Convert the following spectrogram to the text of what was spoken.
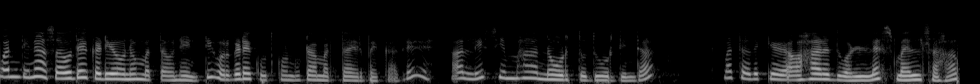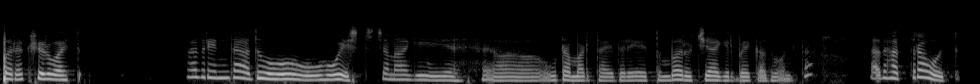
ಒಂದಿನ ಸೌದೆ ಕಡಿಯೋನು ಮತ್ತು ಅವನ ಹೆಂಡತಿ ಹೊರಗಡೆ ಕೂತ್ಕೊಂಡು ಊಟ ಮಾಡ್ತಾ ಇರಬೇಕಾದ್ರೆ ಅಲ್ಲಿ ಸಿಂಹ ನೋಡ್ತು ದೂರದಿಂದ. ಮತ್ತು ಅದಕ್ಕೆ ಆಹಾರದ ಒಳ್ಳೆ ಸ್ಮೆಲ್ ಸಹ ಬರೋಕ್ಕೆ ಶುರುವಾಯಿತು. ಅದರಿಂದ ಅದು ಓಹೋ, ಎಷ್ಟು ಚೆನ್ನಾಗಿ ಊಟ ಮಾಡ್ತಾ ಇದ್ದಾರೆ ತುಂಬ ರುಚಿಯಾಗಿರ್ಬೇಕದು ಅಂತ ಅದು ಹತ್ತಿರ ಹೋಯಿತು.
